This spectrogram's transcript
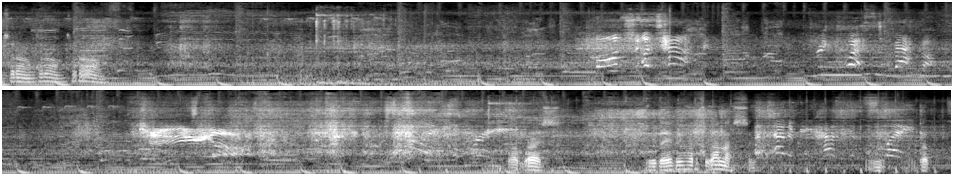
serang serang, serang, serang. Bagus. Kita itu harus ganas. Mantap.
